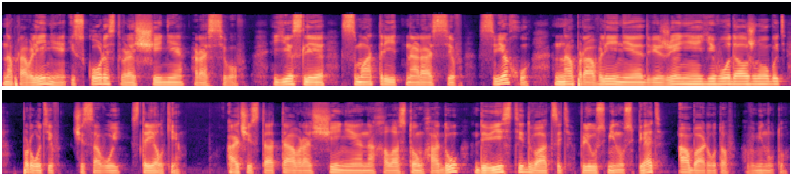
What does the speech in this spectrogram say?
направление и скорость вращения рассевов. Если смотреть на рассев сверху, направление движения его должно быть против часовой стрелки. А частота вращения на холостом ходу 220 плюс-минус 5 оборотов в минуту.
